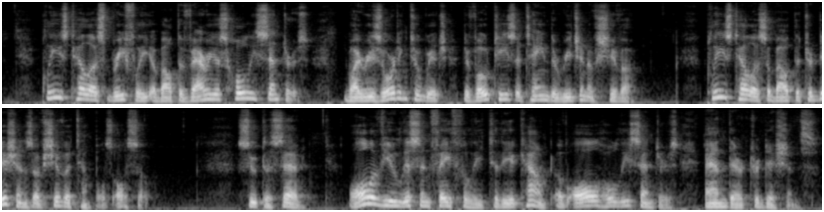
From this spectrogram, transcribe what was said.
please tell us briefly about the various holy centers by resorting to which devotees attain the region of Shiva. Please tell us about the traditions of Shiva temples also. Suta said, all of you listen faithfully to the account of all holy centers and their traditions.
